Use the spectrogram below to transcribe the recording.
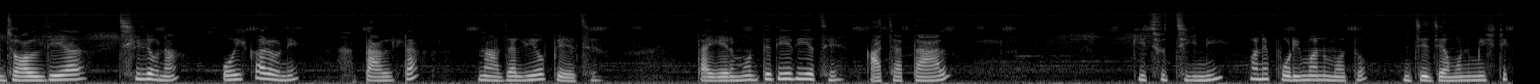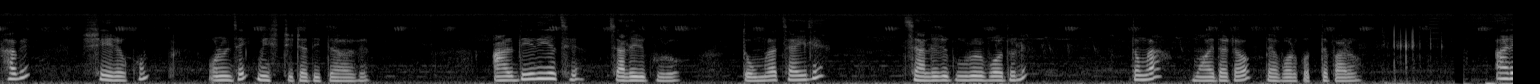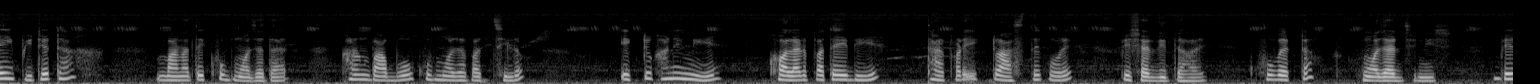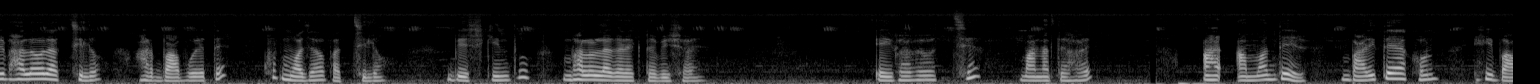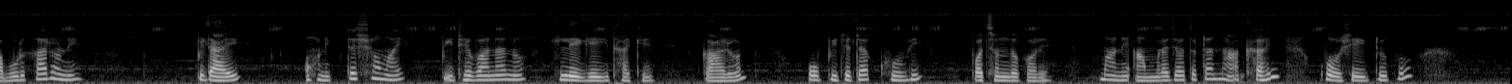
জল দেওয়া ছিল না। ওই কারণে তালটা না জ্বালিয়েও পেয়েছে। তাই এর মধ্যে দিয়ে দিয়েছে কাঁচা তাল, কিছু চিনি মানে পরিমাণ মতো। যে যেমন মিষ্টি খাবে সেই রকম অনুযায়ী মিষ্টিটা দিতে হবে। আর দিয়ে দিয়েছে চালের গুঁড়ো। তোমরা চাইলে চালের গুঁড়োর বদলে তোমরা ময়দাটাও ব্যবহার করতে পারো। আর এই পিঠেটা বানাতে খুব মজাদার, কারণ বাবুও খুব মজা পাচ্ছিল। একটুখানি নিয়ে খলার পাতায় দিয়ে তারপরে একটু আস্তে করে প্রেশার দিতে হয়। খুব একটা মজার জিনিস। বেশ ভালোও লাগছিল, আর বাবু এতে খুব মজাও পাচ্ছিল। বেশ কিন্তু ভালো লাগার একটা বিষয়। এইভাবে হচ্ছে বানাতে হয়। আর আমাদের বাড়িতে এখন এই বাবুর কারণে প্রায় অনেকটা সময় পিঠে বানানো লেগেই থাকে। কারণ ও পিঠেটা খুবই পছন্দ করে। মানে আমরা যতটা না খাই, ও সেইটুকু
